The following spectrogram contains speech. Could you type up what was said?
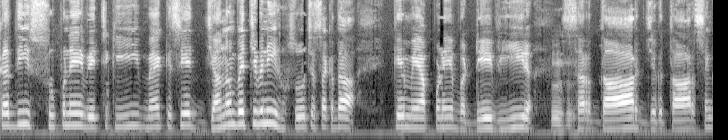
ਕਦੀ ਸੁਪਨੇ ਵਿੱਚ ਕੀ ਮੈਂ ਕਿਸੇ ਜਨਮ ਵਿੱਚ ਵੀ ਨਹੀਂ ਸੋਚ ਸਕਦਾ ਕਿ ਮੈਂ ਆਪਣੇ ਵੱਡੇ ਵੀਰ। ਸਰਦਾਰ ਜਗਤਾਰ ਸਿੰਘ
